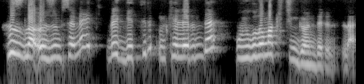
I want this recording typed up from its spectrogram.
hızla özümsemek ve getirip ülkelerinde uygulamak için gönderildiler.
